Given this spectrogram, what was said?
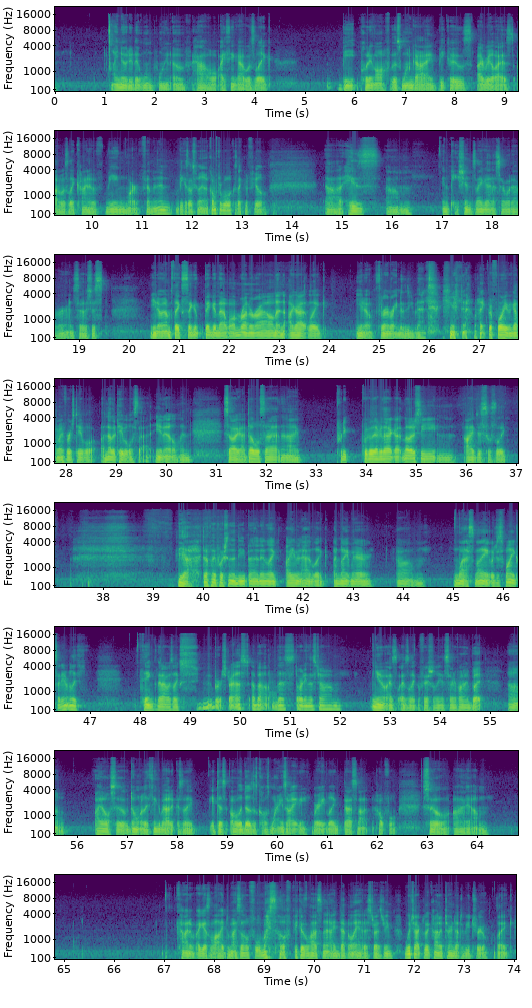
I noted at one point of how I think I was like be putting off this one guy because I realized I was like kind of being more feminine because I was feeling uncomfortable because I could feel uh, his um, impatience, I guess, or whatever. And so it's just you know, and I'm like thinking that while I'm running around, and I got like, you know, thrown right into the deep end. you know, like before I even got to my first table, another table was sat. You know, and so I got double set, and then I pretty quickly after that got another seat, and I just was like, yeah, definitely pushed in the deep end, and like I even had like a nightmare um, last night, which is funny because I didn't really think that I was like super stressed about this starting this job, you know, as as like officially certified. But um, I also don't really think about it because like it does all it does is cause more anxiety, right? Like that's not helpful. So I um kind of I guess lied to myself, fooled myself because last night I definitely had a stress dream, which actually kind of turned out to be true. Like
